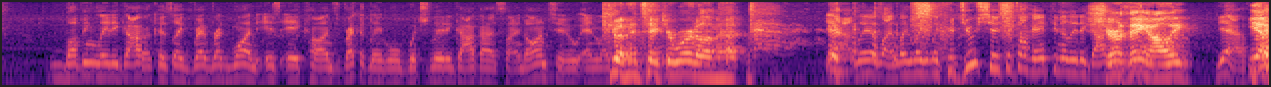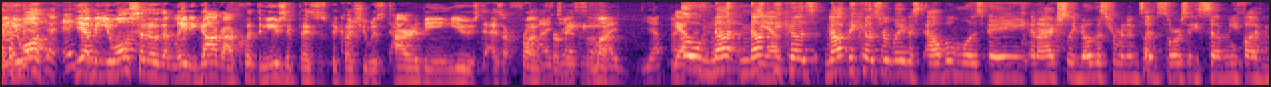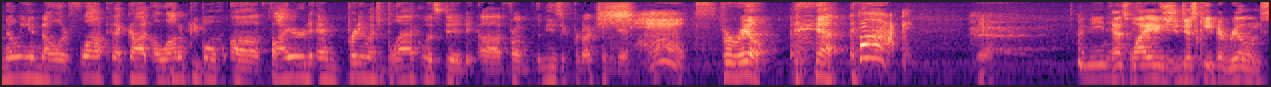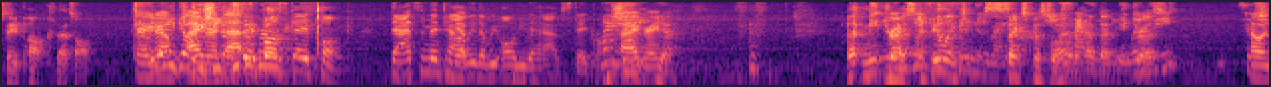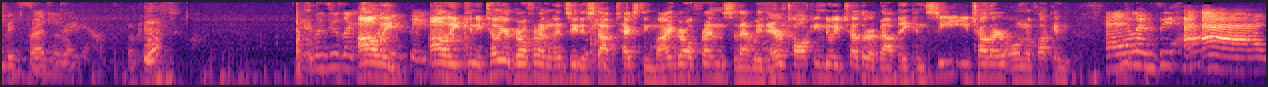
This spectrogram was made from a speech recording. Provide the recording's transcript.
loving Lady Gaga because like Red Red One is Akon's record label, which Lady Gaga has signed on to, and like Gonna take your word on that. yeah, like like, like like like could you shit talk anything to Lady Gaga? Sure thing, Ollie. Yeah. Yeah, but you all Yeah, Akon- yeah, but you also know that Lady Gaga quit the music business because she was tired of being used as a front I for making saw, money. I, yep. Yep. Oh, not not Yeah. because not because her latest album was a, and I actually know this from an inside source, a seventy-five million dollar flop that got a lot of people uh, fired and pretty much blacklisted uh, from the music production game. Shit. For real, yeah. Fuck. I mean, That's why you should just keep it real and stay punk. That's all. There you There go. you go. I You should with keep that. it real, Stay stay punk. That's the mentality Yep. that we all need to have. Stay punk. I agree. Yeah. That meat dress. I feel like right Sex. Pistols She's would have texting that meat dress. Lindsay said I wouldn't be can surprised see at me all. right now. Okay. Lindsay was like, "Oh, Ollie. Ollie, can you tell your girlfriend Lindsay to stop texting my girlfriend so that way they're talking to each other about they can see each other on the fucking. Hey, Lindsay. Hey.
